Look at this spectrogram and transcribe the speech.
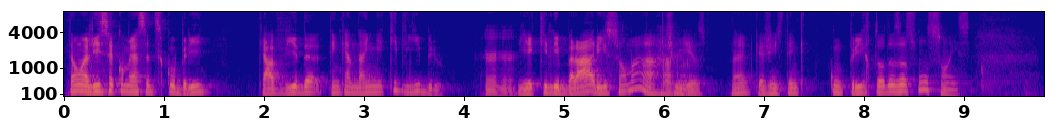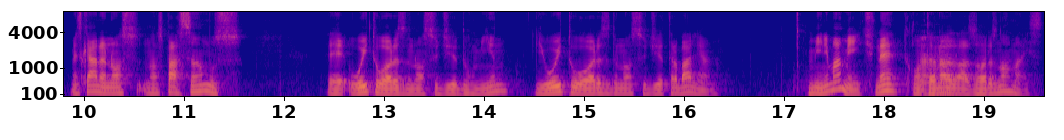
Então ali você começa a descobrir que a vida tem que andar em equilíbrio. E equilibrar isso é uma arte Aham. mesmo, né? Porque a gente tem que cumprir todas as funções. Mas, cara, nós, nós passamos é, oito horas do nosso dia dormindo e oito horas do nosso dia trabalhando. Minimamente, né? Contando Aham. as horas normais.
